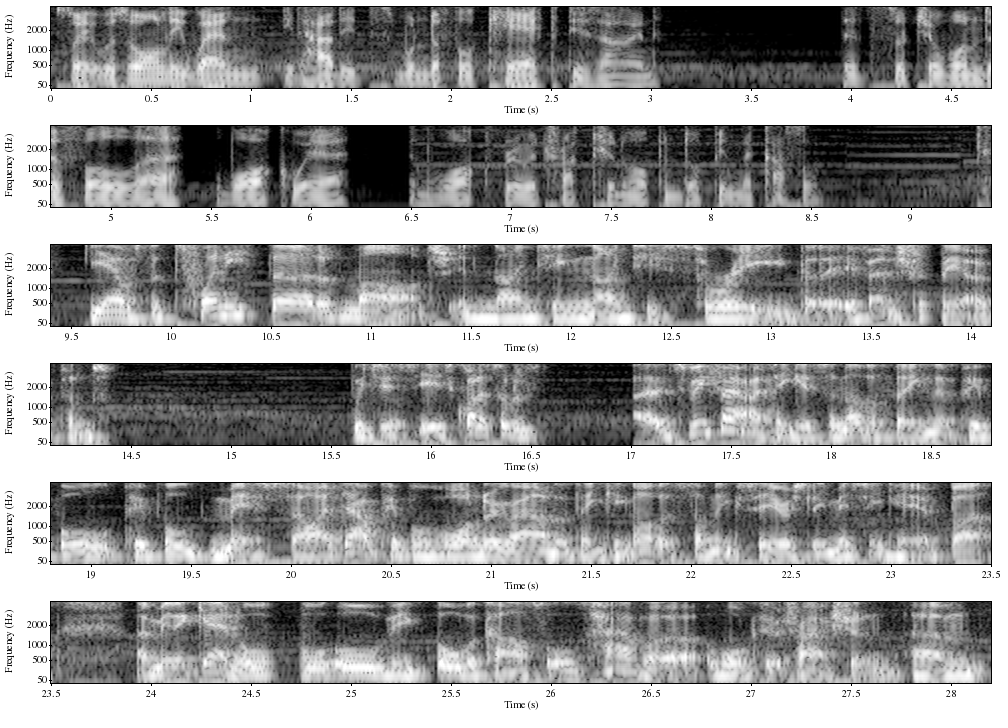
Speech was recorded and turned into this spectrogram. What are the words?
So it was only when it had its wonderful cake design that such a wonderful uh, walkway and walk-through attraction opened up in the castle. Yeah, it was the 23rd of March in 1993 that it eventually opened. Which is it's quite a sort of uh, to be fair, I think it's another thing that people people miss. So I doubt people wandering around and thinking, "Oh, there's something seriously missing here." But I mean, again, all, all, all the all the castles have a, walk-through attraction. Um,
